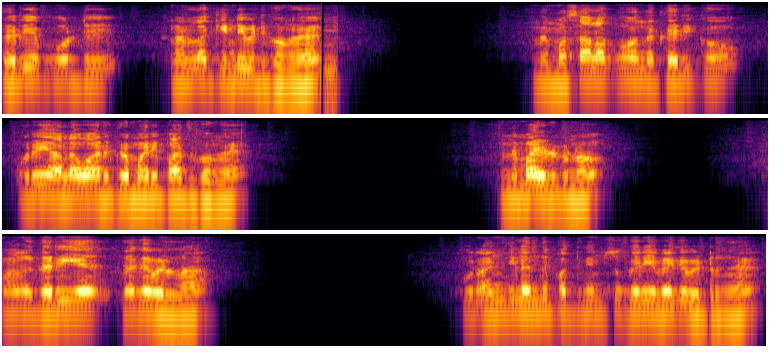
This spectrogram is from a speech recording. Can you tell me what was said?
கறியை போட்டு நல்லா கிண்டி விட்டுக்கோங்க. அந்த மசாலாக்கும் அந்த கறிக்கும் ஒரே அளவாக இருக்கிற மாதிரி பார்த்துக்கோங்க. இந்த மாதிரி இருக்கணும். வாங்க கறியை வேக விடலாம். ஒரு அஞ்சுலேருந்து பத்து நிமிஷம் கறியை வேக விட்டுருங்க.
